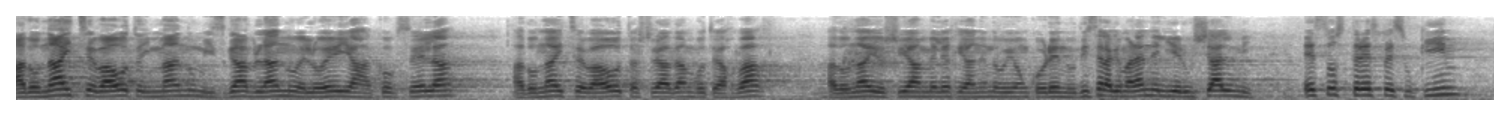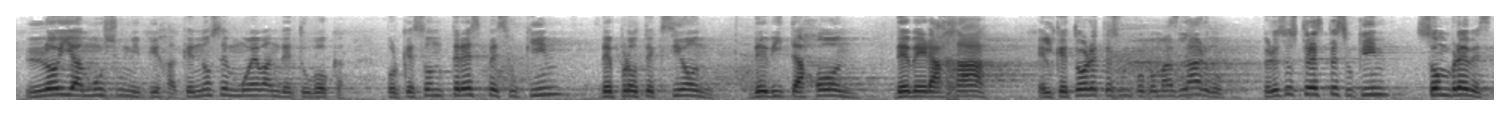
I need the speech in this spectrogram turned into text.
Adonai Tsebaot Imanu Misgab Lanu Elohe Yaakov Sela, Adonai Tsebaot Asher Adam Boteachbach, Adonai Yoshia Melech Yanenu Yom Korenu. Dice la Gemara el Yerushalmi, estos tres pesukim, lo yamushu mi pija, que no se muevan de tu boca, porque son tres pesukim de protección, de bitajón, de verajá. El Ketoret es un poco más largo, pero esos tres pesukim son breves.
